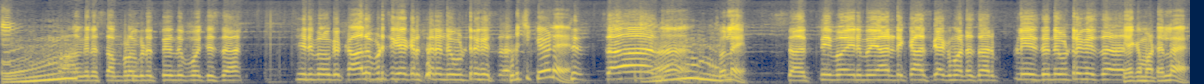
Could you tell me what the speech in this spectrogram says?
வாங்குற சம்பளம் கூட தீர்ந்து போச்சு சார். இனிமே உங்க காலை பிடிச்சு கேக்குற சார். என்ன விட்டுருங்க சார். புடிச்சு கேளு. சார். சொல்லு. சத்தியமா இனிமே யார்கிட்ட காசு கேட்க மாட்டேன் சார். ப்ளீஸ் என்ன விட்டுருங்க சார். கேட்க மாட்டேல்ல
